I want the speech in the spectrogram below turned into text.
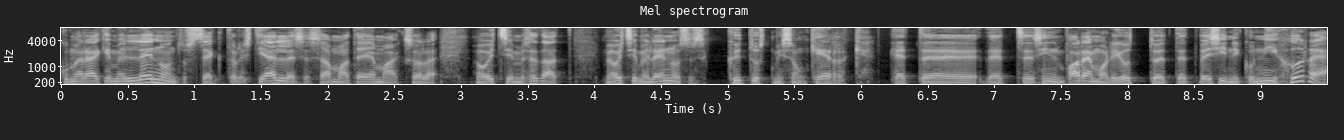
kui me räägime lennundussektorist, jälle seesama teema, eks ole, me otsime seda, et me otsime lennuses kütust, mis on kerge, et et siin varem oli juttu, et, et vesinik on nii hõre,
